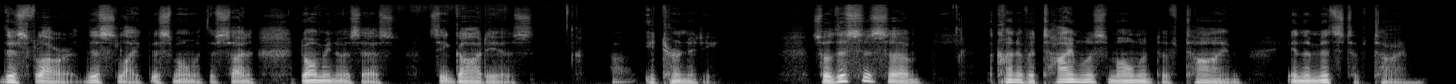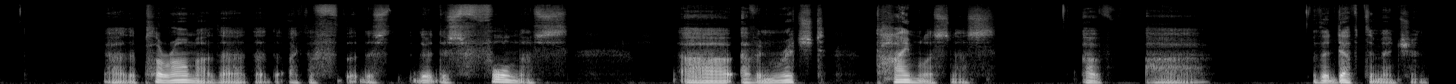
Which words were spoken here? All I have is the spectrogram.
this flower, this light, this moment, this silence. Dominus est. See, God is uh, eternity. So this is a, um, a, kind of a timeless moment of time in the midst of time. Uh, the pleroma, the, the, the like the, this the, this fullness uh, of enriched timelessness of uh, the depth dimension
